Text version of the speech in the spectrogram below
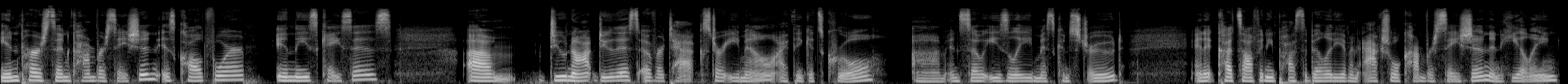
in person conversation is called for in these cases. Um, do not do this over text or email. I think it's cruel um, and so easily misconstrued. And it cuts off any possibility of an actual conversation and healing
